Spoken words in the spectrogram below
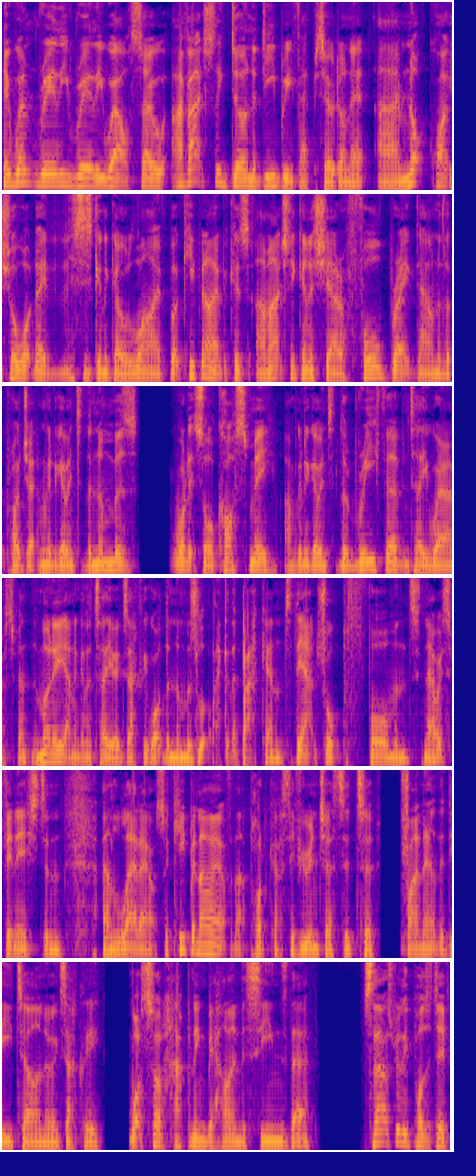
it went really, really well. So I've actually done a debrief episode on it. I'm not quite sure what day this is going to go live, but keep an eye out because I'm actually going to share a full breakdown of the project. I'm going to go into the numbers, what it's all cost me. I'm going to go into the refurb and tell you where I've spent the money, and I'm going to tell you exactly what the numbers look like at the back end, the actual performance now it's finished and and let out. So keep an eye out for that podcast if you're interested to find out the detail and know exactly what's sort of happening behind the scenes there. So that's really positive.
